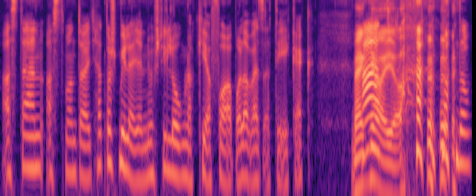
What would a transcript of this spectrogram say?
aztán azt mondta, hogy hát most mi legyen, most így lógnak ki a falból a vezetékek. Megnyalja? Hát, mondom,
